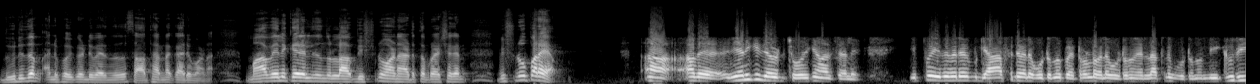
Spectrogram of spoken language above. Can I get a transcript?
ദുരിതം അനുഭവിക്കേണ്ടി വരുന്നത് സാധാരണക്കാരുമാണ്. മാവേലിക്കരയിൽ നിന്നുള്ള വിഷ്ണുവാണ് അടുത്ത പ്രേക്ഷകൻ. വിഷ്ണു പറയാം. ആ അതെ. എനിക്ക് ചോദിക്കാന്ന് വെച്ചാൽ ഇപ്പൊ ഇതുവരെ ഗ്യാസിന്റെ വില കൂട്ടുന്നു പെട്രോളിന്റെ വില കൂട്ടുന്നു എല്ലാത്തിനും കൂട്ടുന്നു നികുതി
